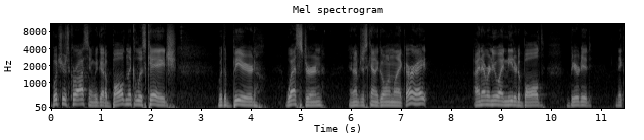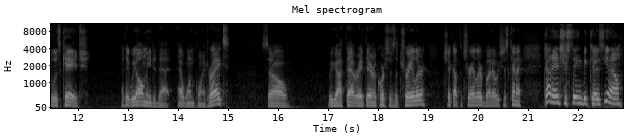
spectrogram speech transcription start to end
Butcher's Crossing. We got a bald Nicolas Cage with a beard, Western, and I'm just kind of going like, all right. I never knew I needed a bald, bearded Nicolas Cage. I think we all needed that at one point, right? So we got that right there. And of course, there's the trailer. Check out the trailer. But it was just kind of kind of interesting because you know,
